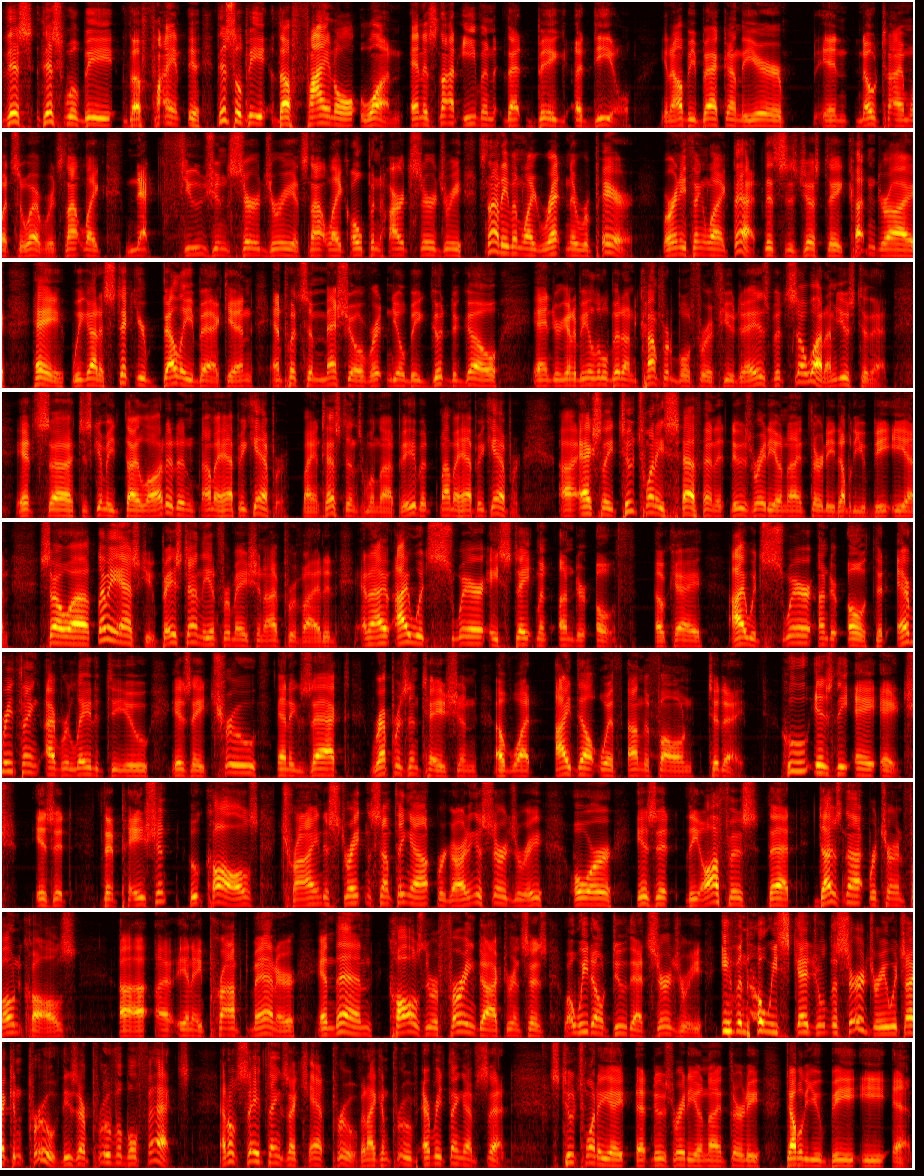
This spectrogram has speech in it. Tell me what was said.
this this will be the fine uh, this will be the final one and it's not even that big a deal you know, I'll be back on the air in no time whatsoever. It's not like neck fusion surgery. It's not like open heart surgery. It's not even like retina repair. or anything like that. This is just a cut and dry, hey, we got to stick your belly back in and put some mesh over it and you'll be good to go. And you're going to be a little bit uncomfortable for a few days, but so what? I'm used to that. It's uh, just going to be dilaudid, and I'm a happy camper. My intestines will not be, but I'm a happy camper. Uh, actually, 227 at News Radio 930 WBEN. So uh, let me ask you, based on the information I've provided, and I, I would swear a statement under oath, okay? I would swear under oath that everything I've related to you is a true and exact representation of what I dealt with on the phone today. Who is the AH? Is it the patient who calls trying to straighten something out regarding a surgery, or is it the office that does not return phone calls uh, uh, in a prompt manner and then calls the referring doctor and says, Well, we don't do that surgery, even though we scheduled the surgery, which I can prove. These are provable facts. I don't say things I can't prove, and I can prove everything I've said. It's 228 at News Radio 930 WBEN.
